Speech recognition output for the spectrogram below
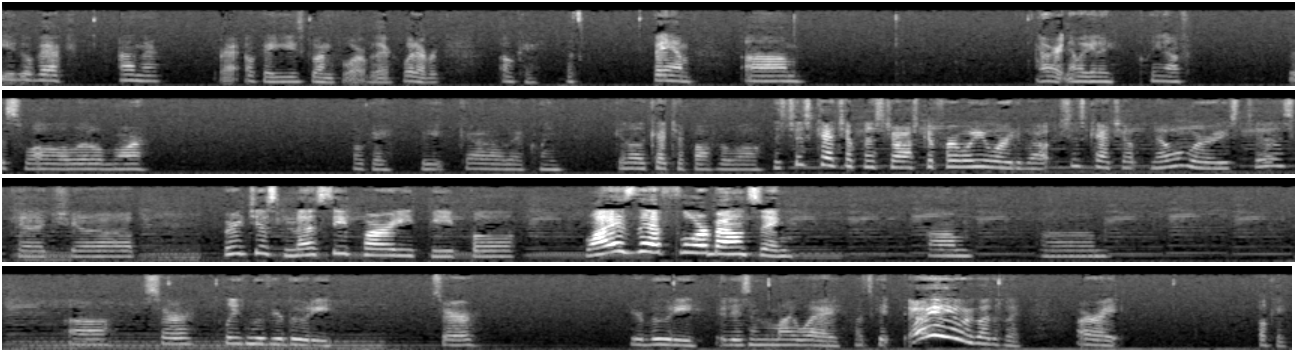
You go back on there. Right. Okay, you just go on the floor over there. Whatever. Okay, let's bam. Um Alright, now we're gonna clean off this wall a little more. Okay, we got all that clean. Get all the ketchup off the wall. It's just ketchup, Mr. Ossifer. What are you worried about? It's just ketchup. No worries. Just ketchup. We're just messy party people. Why is that floor bouncing? Um, um, uh, sir, please move your booty. Sir, your booty. It is in my way. Let's get. Hey, we go this way. All right. Okay.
